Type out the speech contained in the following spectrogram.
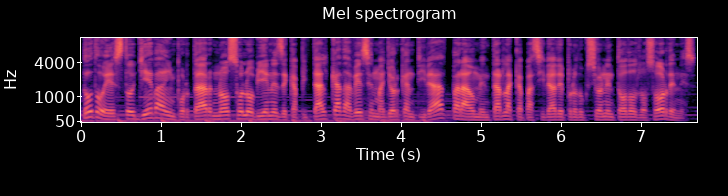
todo esto lleva a importar no solo bienes de capital cada vez en mayor cantidad para aumentar la capacidad de producción en todos los órdenes,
